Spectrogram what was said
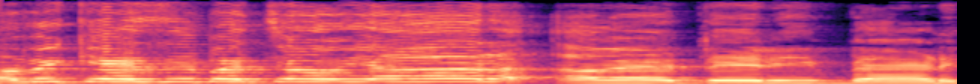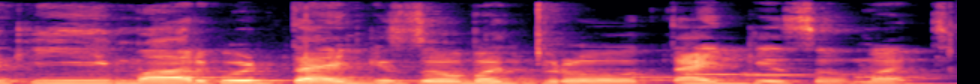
अबे, कैसे बचा हो यार? अबे, तेरी बैड की। Mark Wood thank you so much bro thank you so much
